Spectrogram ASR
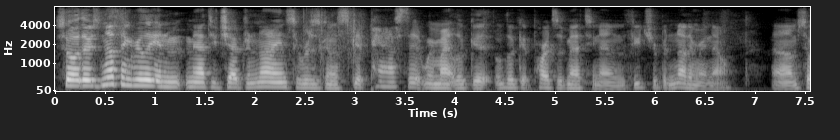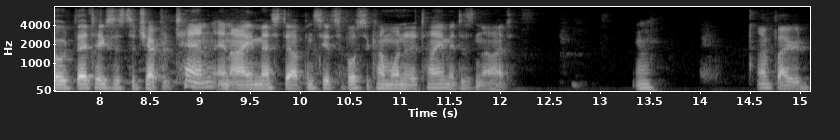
So there's nothing really in Matthew chapter 9, so we're just going to skip past it. We might look at look at parts of Matthew 9 in the future, but nothing right now. Um, so that takes us to chapter 10, and I messed up and see it's supposed to come one at a time. It does not. Mm. I'm fired.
